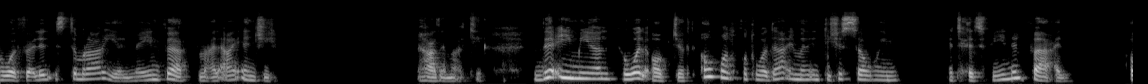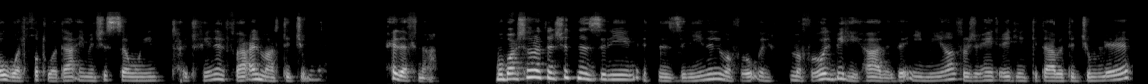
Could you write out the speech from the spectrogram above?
هو فعل الاستمرارية ال main verb مع ال ing هذا مالتي. The email هو ال object أول خطوة دائما أنت شو تسوين؟ تحذفين الفاعل. أول خطوة دائما شو تسوين؟ تحذفين الفاعل مالت الجملة. حذفناه. مباشرة شو تنزلين؟ تنزلين المفعول المفعول به هذا. The email. ترجعين تعيدين كتابة الجملة.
